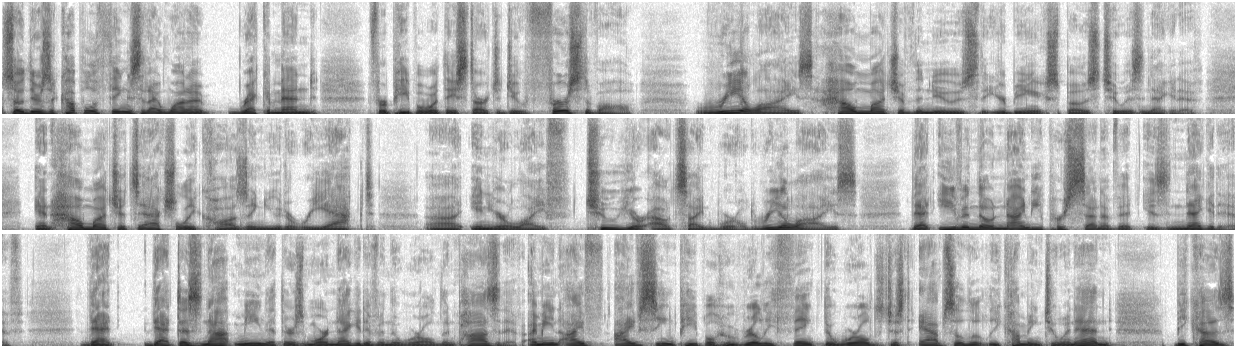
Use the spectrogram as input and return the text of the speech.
So there's a couple of things that I want to recommend for people what they start to do. First of all, realize how much of the news that you're being exposed to is negative and how much it's actually causing you to react uh, in your life to your outside world. Realize that even though 90% of it is negative, that that does not mean that there's more negative in the world than positive. I mean, I've I've seen people who really think the world's just absolutely coming to an end because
